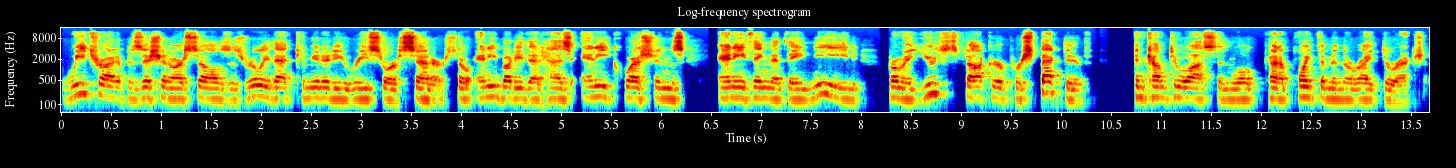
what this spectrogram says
we try to position ourselves as really that community resource center. So anybody that has any questions, anything that they need from a youth soccer perspective can come to us and we'll kind of point them in the right direction.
